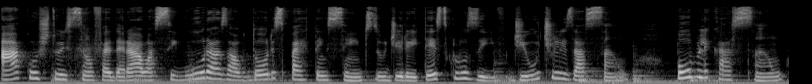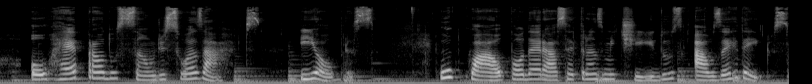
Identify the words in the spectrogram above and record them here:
a Constituição Federal assegura aos autores pertencentes o direito exclusivo de utilização, publicação ou reprodução de suas artes e obras, o qual poderá ser transmitido aos herdeiros.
